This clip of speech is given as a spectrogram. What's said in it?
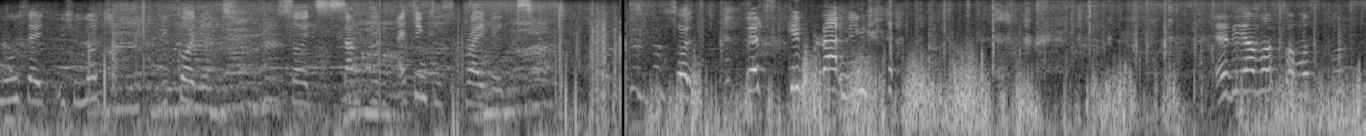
someone who said we should not record it. So it's something I think it's private. So let's keep running. and we have also mosquitoes.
